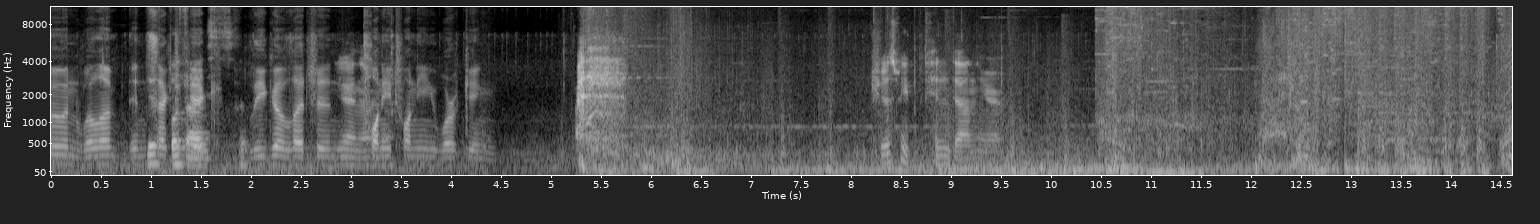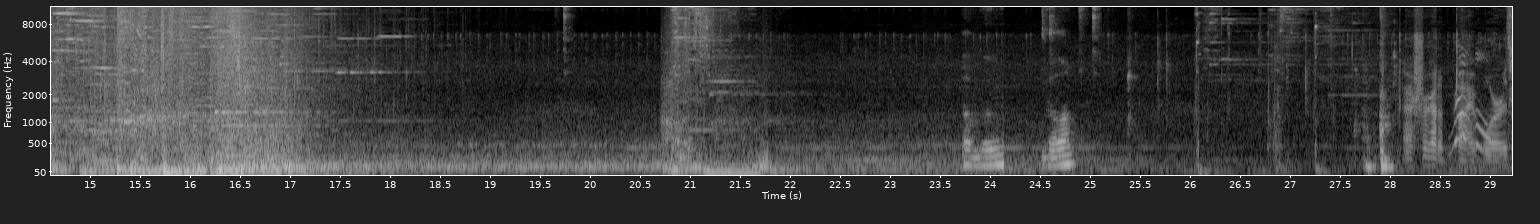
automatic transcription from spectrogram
Moon, Willump, Insect both Kick, eyes. League of Legend, Yeah, I know, I know. 2020 working. Should just be pinned down here. Oh, Moon, Villa. Forgot to buy wards.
